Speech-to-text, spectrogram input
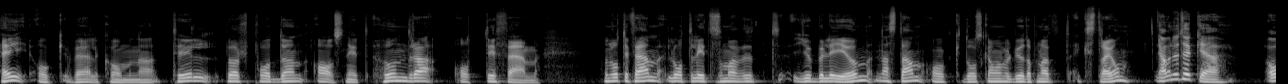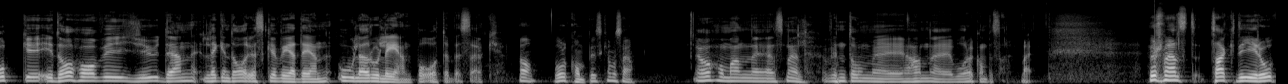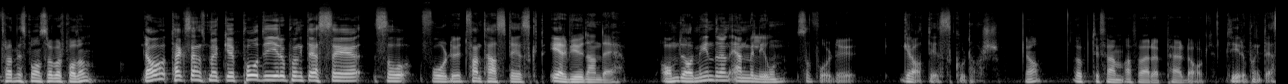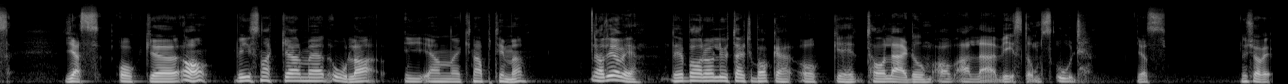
Hej och välkomna till Börspodden avsnitt 185. 185 låter lite som av ett jubileum nästan och då ska man väl bjuda på något extra John? Ja, men det tycker jag. Och eh, idag har vi ju den legendariska vdn Ola Rolén på återbesök. Ja, vår kompis kan man säga. Ja, om han är snäll. Jag vet inte om eh, han är våra kompisar. Nej. Hur som helst, tack Diro för att ni sponsrar Börspodden. Ja, tack så hemskt mycket. På diro.se så får du ett fantastiskt erbjudande. Om du har mindre än en miljon så får du gratis courtage. Ja, upp till fem affärer per dag. Diro.se. Yes, och eh, ja, vi snackar med Ola i en knapp timme. Ja, det gör vi. Det är bara att luta er tillbaka och eh, ta lärdom av alla visdomsord. Yes, nu kör vi.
